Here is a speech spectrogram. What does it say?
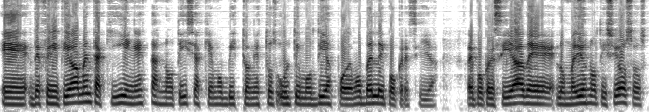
eh, definitivamente aquí en estas noticias que hemos visto en estos últimos días podemos ver la hipocresía. La hipocresía de los medios noticiosos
